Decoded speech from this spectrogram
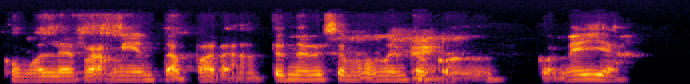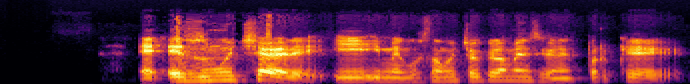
como la herramienta para tener ese momento con, con ella. E, eso es muy chévere y, me gusta mucho que lo menciones porque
